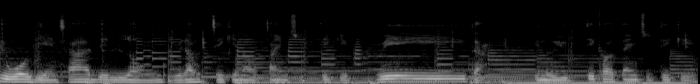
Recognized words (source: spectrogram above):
you work the entire day long without taking out time to take a breather, you know, you take out time to take a, you,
